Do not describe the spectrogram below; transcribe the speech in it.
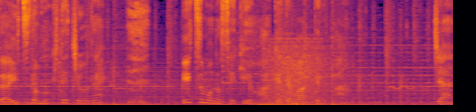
たいつでも来てちょうだい。いつもの席を空けて待ってるわ。じゃあね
